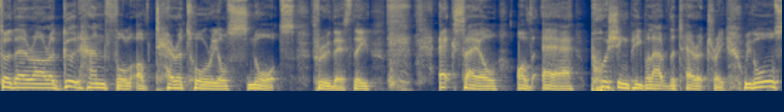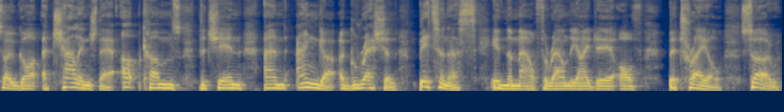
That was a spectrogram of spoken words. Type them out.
So there are a good handful of territorial snorts through this. The exhale of air pushing people out of the territory. We've also got a challenge there. Up comes the chin and anger, aggression, bitterness in the mouth around the idea of betrayal. So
